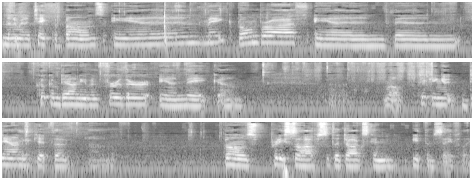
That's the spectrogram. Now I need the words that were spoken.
And then I'm going to take the bones and make bone broth, and then cook them down even further and make. Um, uh, well, cooking it down, you get the um, bones pretty soft, so the dogs can eat them safely.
